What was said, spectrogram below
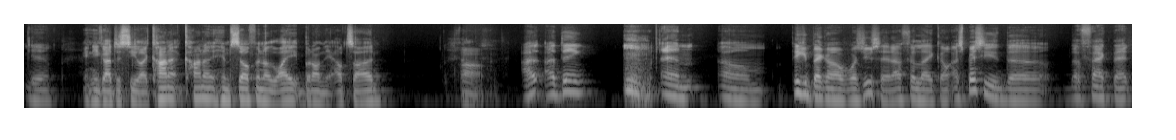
Yeah. And he got to see like kind of kind of himself in a light, but on the outside. Um, I, I think, and um, piggybacking off what you said, I feel like, um, especially the the fact that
